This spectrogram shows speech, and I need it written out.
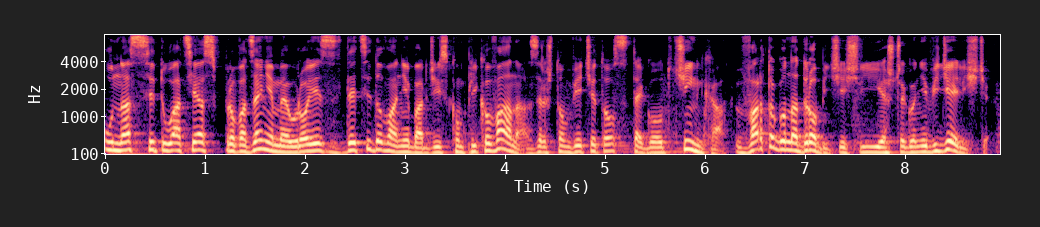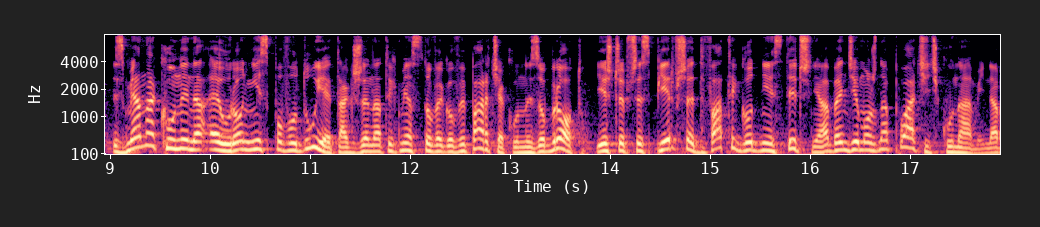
U nas sytuacja z wprowadzeniem euro jest zdecydowanie bardziej skomplikowana, zresztą wiecie to z tego odcinka. Warto go nadrobić, jeśli jeszcze go nie widzieliście. Zmiana kuny na euro nie spowoduje także natychmiastowego wyparcia kuny z obrotu. Jeszcze przez pierwsze dwa tygodnie stycznia będzie można płacić kunami, na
